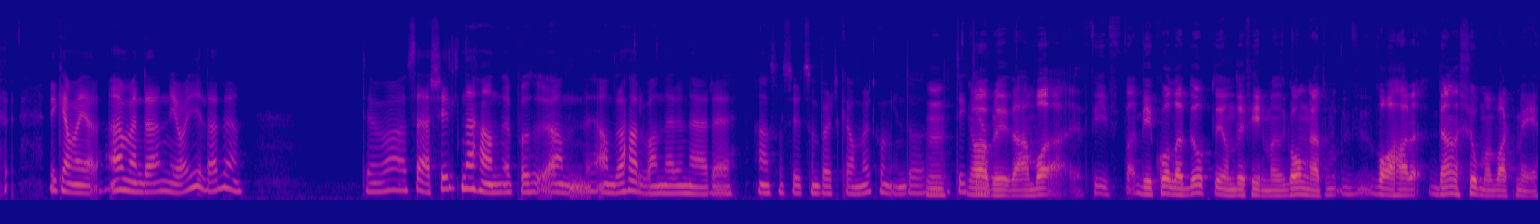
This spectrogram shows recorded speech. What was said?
det kan man göra. Ja, men den, jag gillade den. Det var särskilt när han på an, andra halvan, när den här, eh, han som ser ut som Burt Gummer kom in. Då Mm. Ja, jag, precis. Han var, vi kollade upp det under filmens gång att vad har den tjommen varit med?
